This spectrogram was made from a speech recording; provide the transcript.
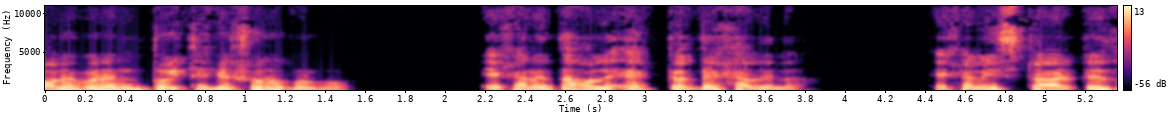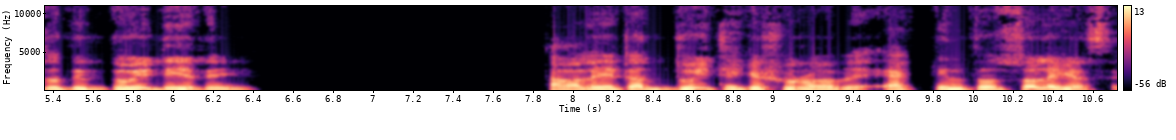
মনে করেন দুই থেকে শুরু করব, এখানে তাহলে একটা দেখাবে না। এখানে স্টার্টে যদি দুই দিয়ে দেই, তাহলে এটা দুই থেকে শুরু হবে। এক কিন্তু চলে গেছে,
